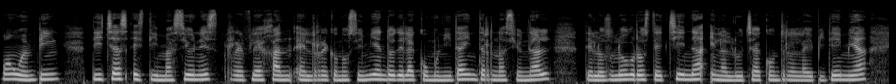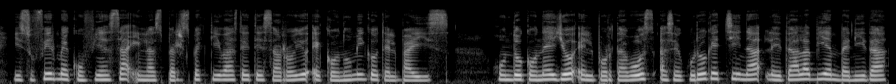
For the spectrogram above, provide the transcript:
Wang Wenbin, dichas estimaciones reflejan el reconocimiento de la comunidad internacional de los logros de China en la lucha contra la epidemia y su firme confianza en las perspectivas de desarrollo económico del país. Junto con ello, el portavoz aseguró que China le da la bienvenida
